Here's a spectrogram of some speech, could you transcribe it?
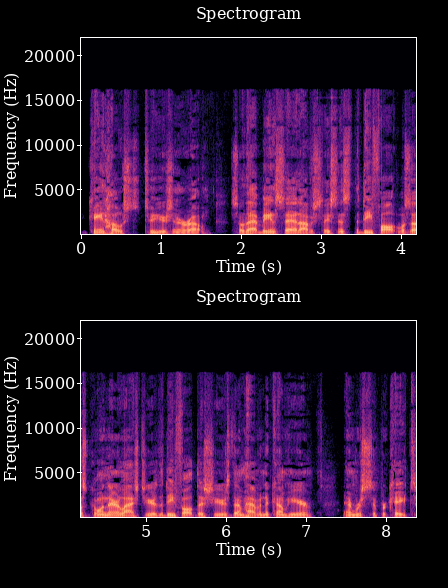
you can't host two years in a row. So that being said, obviously, since the default was us going there last year, the default this year is them having to come here and reciprocate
